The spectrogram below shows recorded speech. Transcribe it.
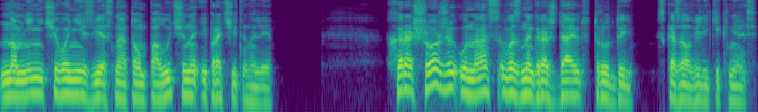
но мне ничего не известно о том, получено и прочитано ли. «Хорошо же у нас вознаграждают труды», — сказал великий князь.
